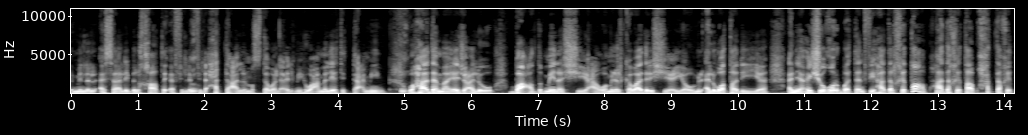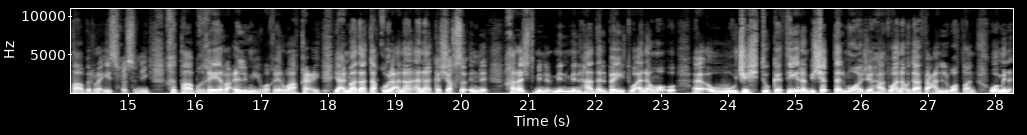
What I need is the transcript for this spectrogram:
من الأساليب الخاطئة في حتى على المستوى العلمي هو عملية التعميم. وهذا ما يجعل بعض من الشيعة ومن الكوادر الشيعية ومن الوطنية أن يعيشوا غربة في هذا الخطاب، هذا خطاب حتى خطاب الرئيس حسني خطاب غير علمي وغير واقعي، يعني ماذا تقول؟ أنا أنا كشخص إن خرجت من من من هذا البيت وأنا و- وجهت كثيرا بشتى المواجهات وأنا أدافع عن الوطن ومن من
